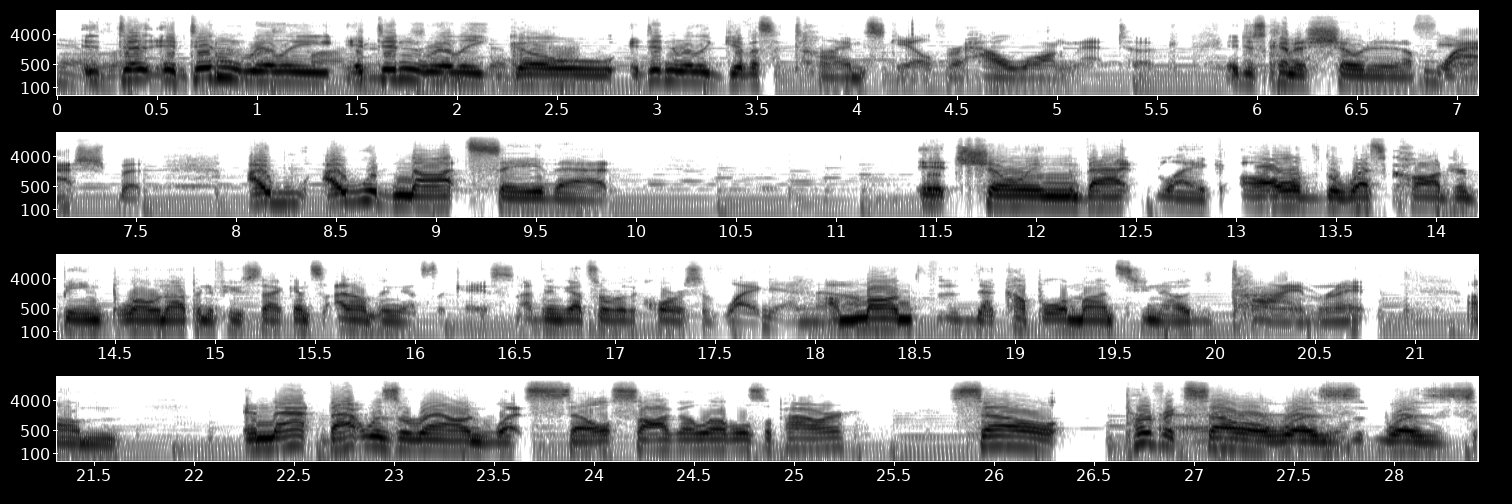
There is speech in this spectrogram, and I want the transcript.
yeah, it, was di- it didn't really it didn't really shit like go it didn't really give us a time scale for how long that took it just kind of showed it in a flash but I, w- I would not say that it showing that like all of the west quadrant being blown up in a few seconds i don't think that's the case i think that's over the course of like Yeah, no. a month a couple of months you know the time right um and that that was around what cell saga levels of power cell perfect cell Uh, was was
